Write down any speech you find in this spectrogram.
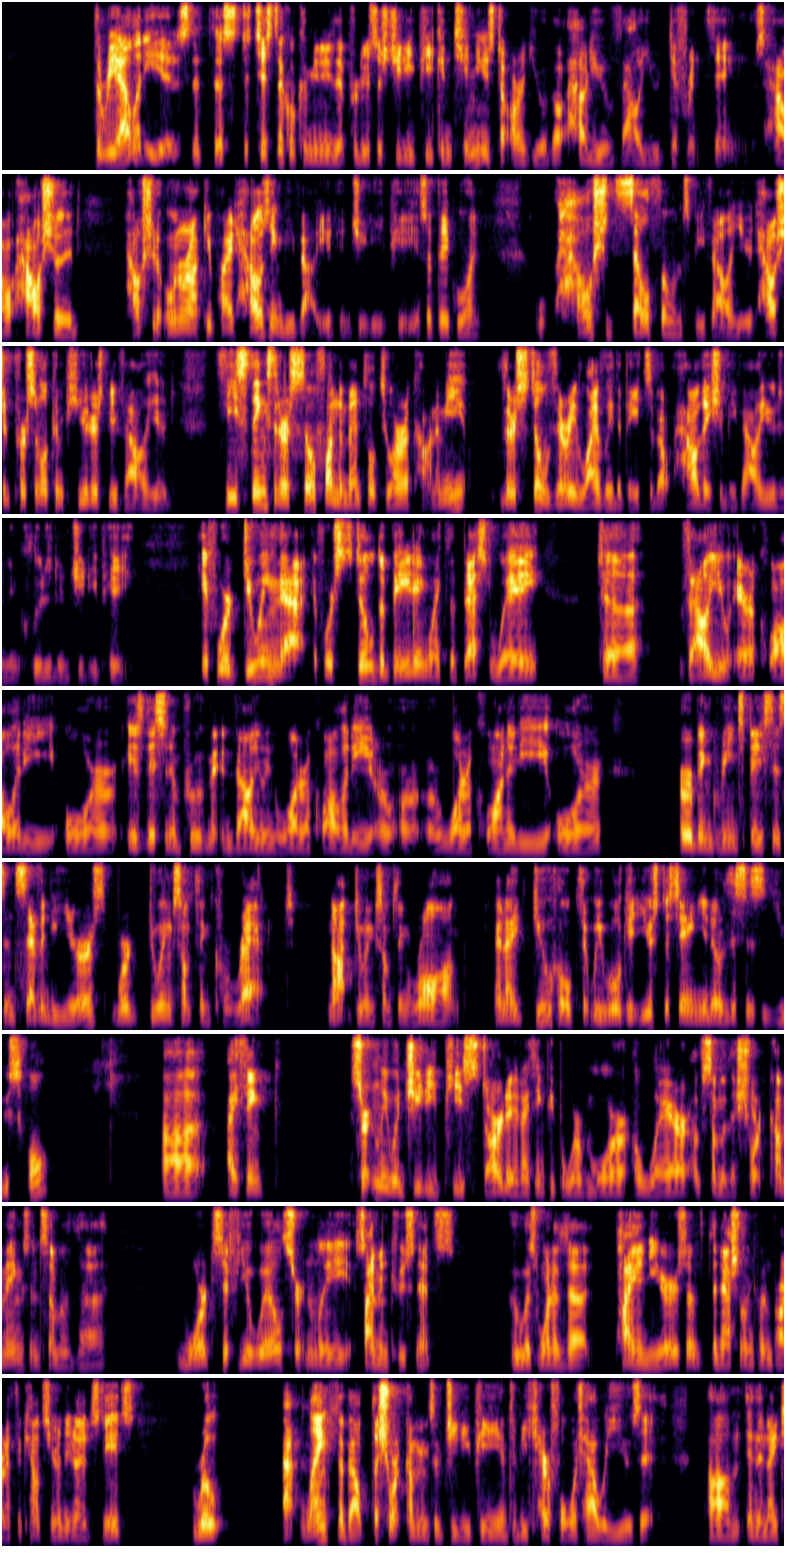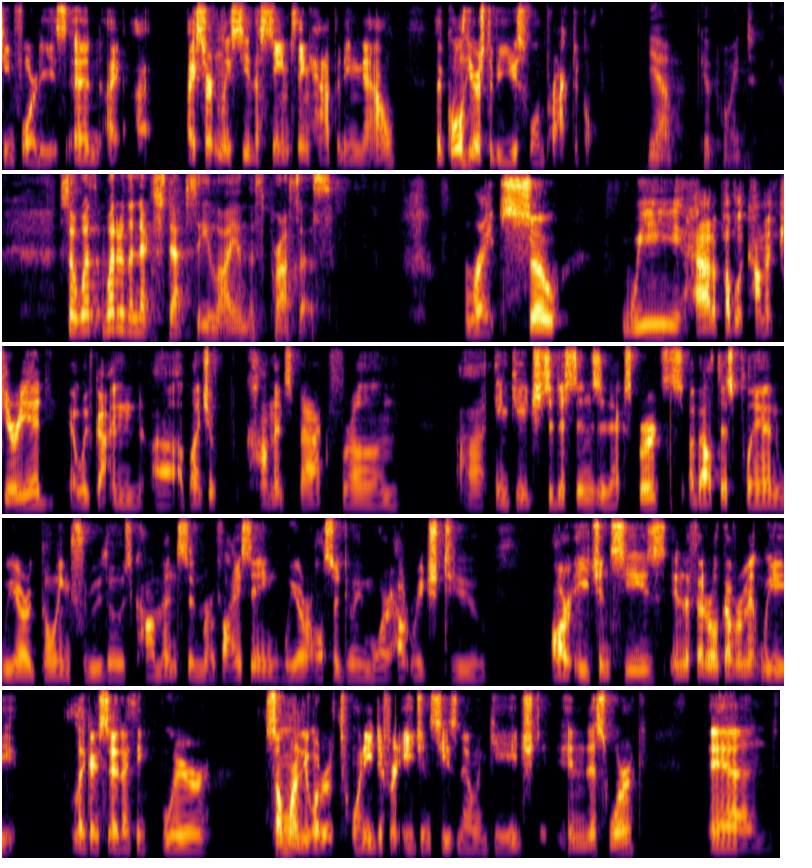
the reality is that the statistical community that produces GDP continues to argue about how do you value different things. How how should how should owner occupied housing be valued in GDP is a big one. How should cell phones be valued? How should personal computers be valued? these things that are so fundamental to our economy, there's still very lively debates about how they should be valued and included in GDP. If we're doing that, if we're still debating like the best way to value air quality, or is this an improvement in valuing water quality or, or, or water quantity or urban green spaces in 70 years, we're doing something correct, not doing something wrong. And I do hope that we will get used to saying, you know, this is useful uh, I think certainly when GDP started, I think people were more aware of some of the shortcomings and some of the warts, if you will. Certainly Simon Kuznets, who was one of the pioneers of the national income and product accounts here in the United States, wrote at length about the shortcomings of GDP and to be careful with how we use it um, in the 1940s. And I, I, I certainly see the same thing happening now. The goal here is to be useful and practical. Yeah, good point. So, what what are the next steps, Eli, in this process? Right. So, we had a public comment period, and we've gotten uh, a bunch of comments back from uh, engaged citizens and experts about this plan. We are going through those comments and revising. We are also doing more outreach to our agencies in the federal government. We, like I said, I think we're somewhere in the order of 20 different agencies now engaged in this work and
